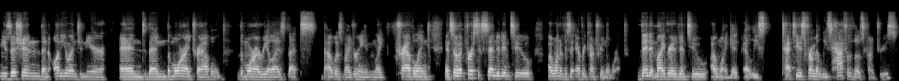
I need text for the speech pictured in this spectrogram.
musician, then audio engineer. And then the more I traveled, the more I realized that that was my dream, like traveling. And so it first extended into I want to visit every country in the world. Then it migrated into I want to get at least tattoos from at least half of those countries.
